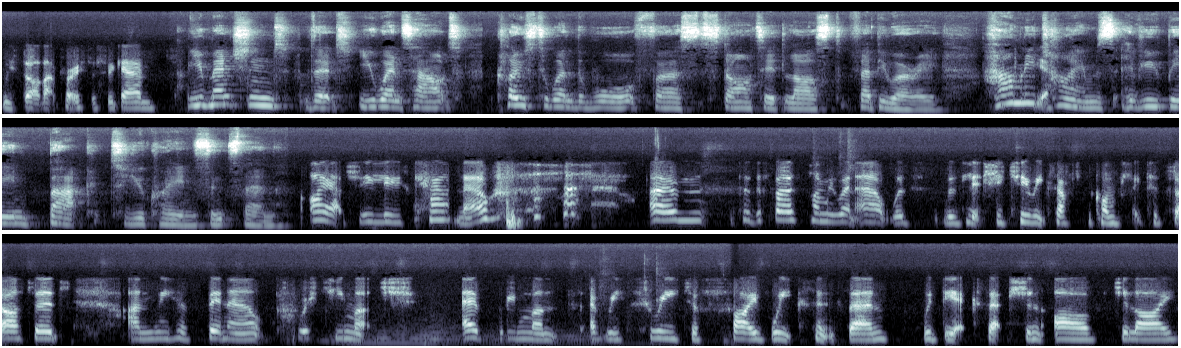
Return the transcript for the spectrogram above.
we start that process again. You mentioned that you went out close to when the war first started last February. How many times have you been back to Ukraine since then? I actually lose count now. um, so the first time we went out was was literally two weeks after the conflict had started, and we have been out pretty much every month, every three to five weeks since then, with the exception of July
